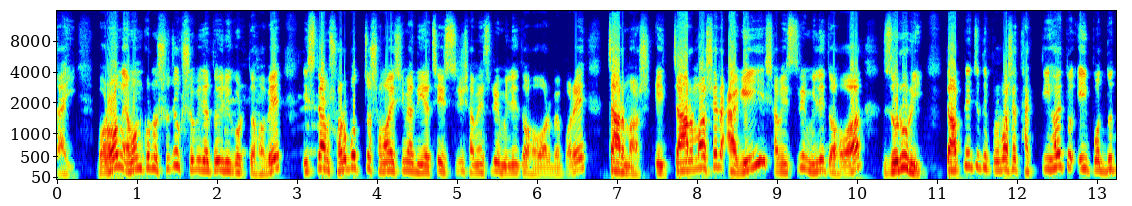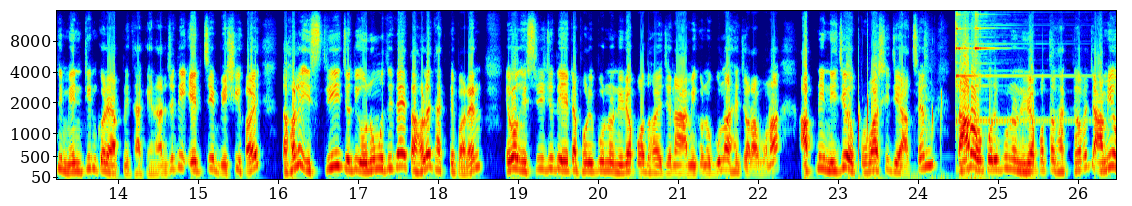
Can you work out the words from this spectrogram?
চাই। বরং এমন কোনো সুযোগ সুবিধা তৈরি করতে হবে, ইসলাম সর্বোচ্চ সময়সীমা দিয়েছে স্ত্রী স্বামী স্ত্রী মিলিত হওয়ার ব্যাপারে চার মাস। এই চার মাসের আগেই স্বামী স্ত্রী মিলিত হওয়া জরুরি। তো আপনি যদি প্রবাসে থাকতেই হয়, তো এই পদ্ধতি মেনটেন করে আপনি থাকেন। আর যদি এর চেয়ে বেশি হয়, তাহলে স্ত্রী যদি অনুমতি দেয়, তাহলে থাকতে পারেন। এবং স্ত্রী যদি এটা পরিপূর্ণ নিরাপদ হয় যে, না, আমি কোনো গুনাহে জড়াবো না। আপনি নিজেও প্রবাসী যে আছেন, তারও পরিপূর্ণ নিরাপত্তা থাকতে হবে যে, আমিও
